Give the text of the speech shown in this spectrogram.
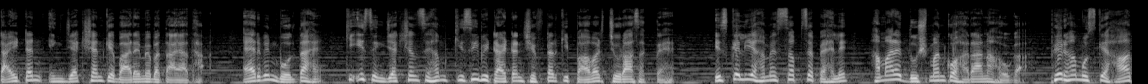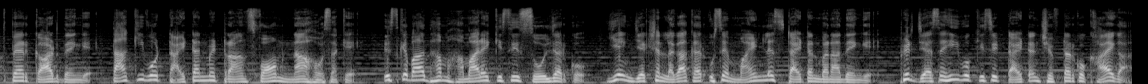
टाइटन इंजेक्शन के बारे में बताया था। एरविन बोलता है कि इस इंजेक्शन से हम किसी भी टाइटन शिफ्टर की पावर चुरा सकते हैं। इसके लिए हमें सबसे पहले हमारे दुश्मन को हराना होगा। फिर हम उसके हाथ पैर काट देंगे, ताकि वो टाइटन में ट्रांसफॉर्म ना हो सके। इसके बाद हम हमारे किसी सोल्जर को ये इंजेक्शन लगाकर उसे माइंडलेस टाइटन बना देंगे। फिर जैसे ही वो किसी टाइटन शिफ्टर को खाएगा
